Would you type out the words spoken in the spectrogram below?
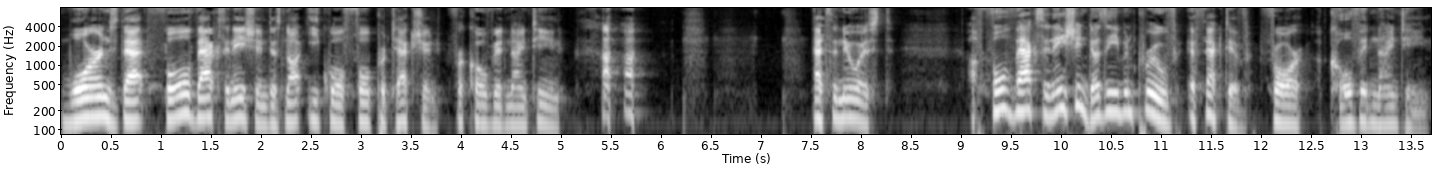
warns that full vaccination does not equal full protection for COVID 19. That's the newest. A full vaccination doesn't even prove effective for COVID 19.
